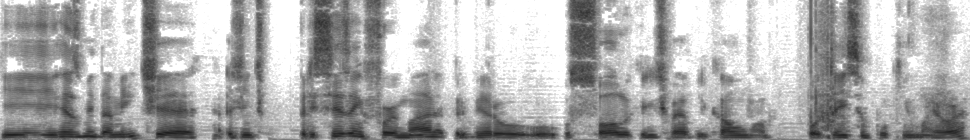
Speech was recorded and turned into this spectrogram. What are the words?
E, resumidamente, é, a gente precisa informar, né, primeiro o, o, solo, que a gente vai aplicar uma potência um pouquinho maior,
